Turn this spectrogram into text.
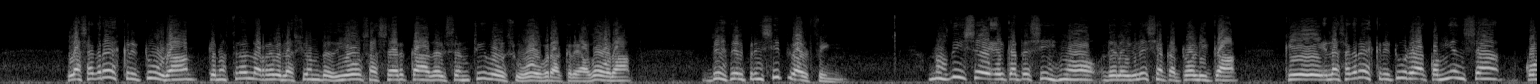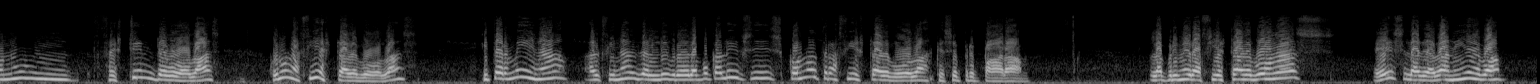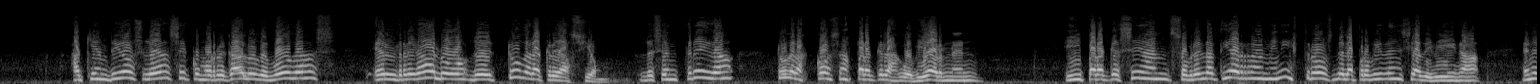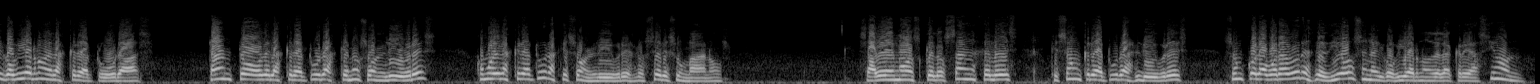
la Sagrada Escritura que nos trae la revelación de Dios acerca del sentido de su obra creadora desde el principio al fin. Nos dice el Catecismo de la Iglesia Católica que la Sagrada Escritura comienza con un festín de bodas, con una fiesta de bodas, y termina al final del libro del Apocalipsis con otra fiesta de bodas que se prepara. La primera fiesta de bodas es la de Adán y Eva, a quien Dios le hace como regalo de bodas el regalo de toda la creación. Les entrega todas las cosas para que las gobiernen y para que sean sobre la tierra ministros de la providencia divina en el gobierno de las criaturas tanto de las criaturas que no son libres como de las criaturas que son libres, los seres humanos. Sabemos que los ángeles, que son criaturas libres, son colaboradores de Dios en el gobierno de la creación.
